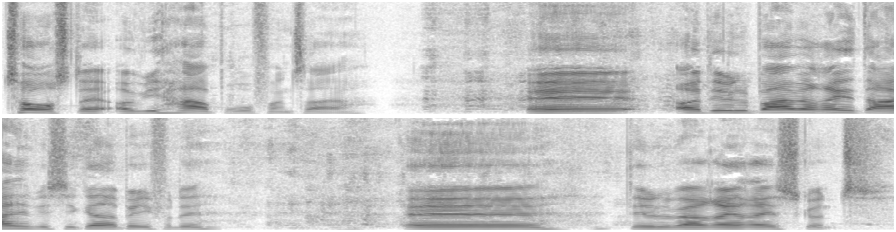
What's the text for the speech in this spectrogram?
torsdag, og vi har brug for en sejr. øh, og det ville bare være rigtig dejligt, hvis I gad at bede for det. Øh, det ville være rigtig, rigtig skønt.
